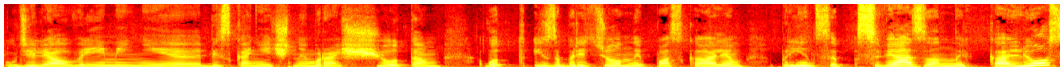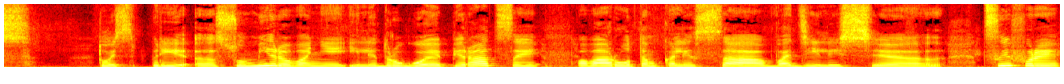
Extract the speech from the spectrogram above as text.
уделял времени бесконечным расчетам. Вот изобретенный Паскалем принцип связанных колес – то есть при э, суммировании или другой операции поворотом колеса вводились э, цифры.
